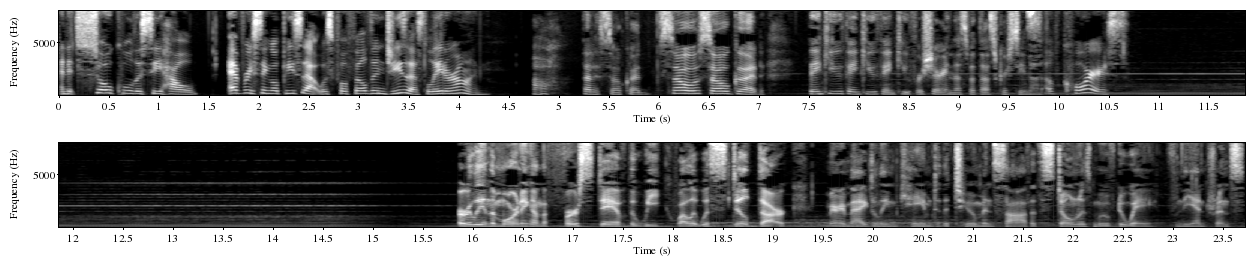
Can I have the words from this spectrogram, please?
And it's so cool to see how every single piece of that was fulfilled in Jesus later on. Oh, that is so good. So, so good. Thank you, thank you, thank you for sharing this with us, Kristina. Of course. Early in the morning on the first day of the week, while it was still dark, Mary Magdalene came to the tomb and saw that the stone was moved away from the entrance.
